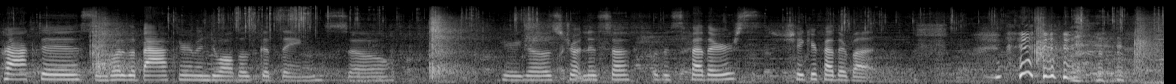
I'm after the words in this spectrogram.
practice and go to the bathroom and do all those good things. So here he goes, strutting his stuff with his feathers. Shake your feather butt.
